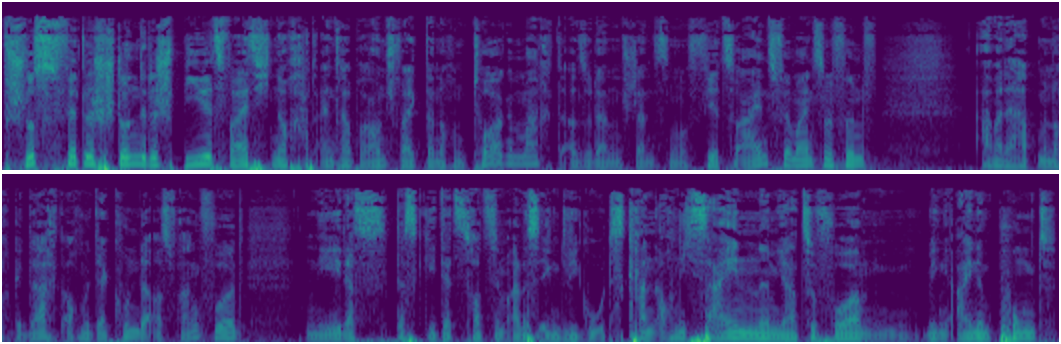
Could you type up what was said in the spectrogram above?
Schlussviertelstunde des Spiels, weiß ich noch, hat Eintracht Braunschweig dann noch ein Tor gemacht. Also dann stand es nur noch 4 zu 1 für Mainz 05. Aber da hat man noch gedacht, auch mit der Kunde aus Frankfurt, nee, das, das geht jetzt trotzdem alles irgendwie gut. Es kann auch nicht sein, ne, im Jahr zuvor, wegen einem Punkt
